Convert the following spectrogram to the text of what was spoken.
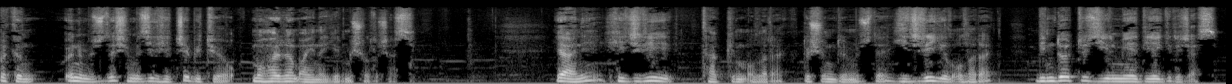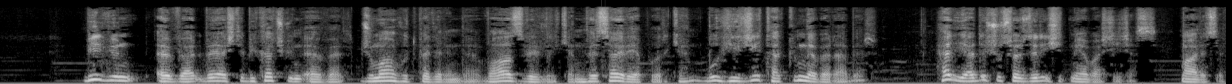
bakın önümüzde şimdi zilhicce bitiyor. Muharrem ayına girmiş olacağız. Yani hicri takvim olarak düşündüğümüzde hicri yıl olarak 1427'ye gireceğiz. Bir gün evvel veya işte birkaç gün evvel cuma hutbelerinde vaaz verilirken vesaire yapılırken bu hicri takvimle beraber her yerde şu sözleri işitmeye başlayacağız maalesef.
